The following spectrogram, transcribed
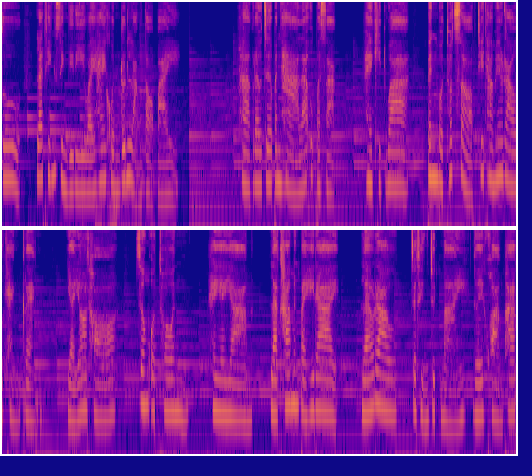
สู้และทิ้งสิ่งดีๆ ไว้ให้คนรุ่นหลังต่อไป หากเราเจอปัญหาและอุปสรรค ให้คิดว่า เป็นบททดสอบที่ทำให้เราแข็งแกร่ง อย่าย่อท้อ จงอดทน พยายาม และข้ามมันไปให้ได้ แล้วเรา จะถึงจุดหมายด้วยความภาค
